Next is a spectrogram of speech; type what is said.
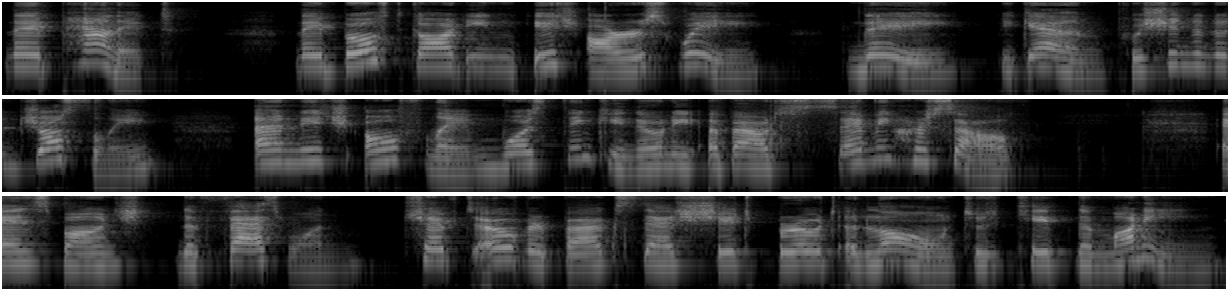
They panicked. They both got in each other's way. They began pushing and jostling, and each of them was thinking only about saving herself. Aunt Sponge, the fat one, tripped over bugs that she'd brought along to keep the money in,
